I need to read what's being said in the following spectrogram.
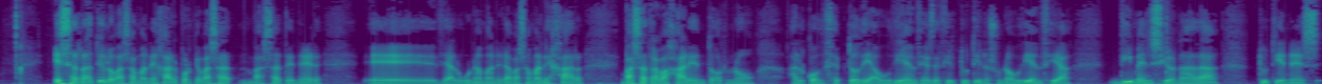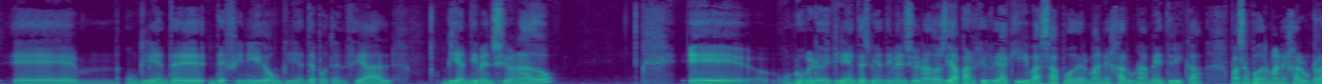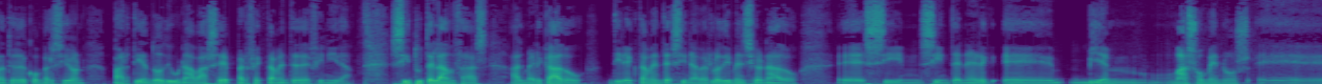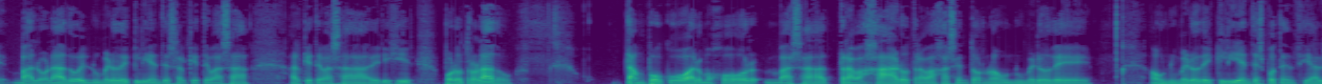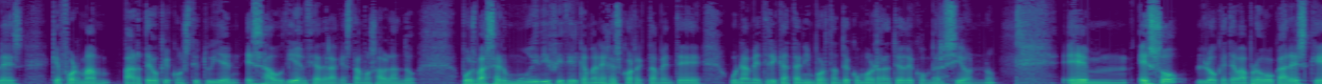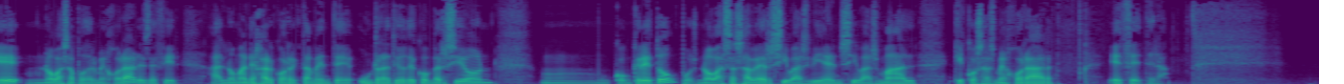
ese ratio lo vas a manejar porque vas a, vas a tener, eh, de alguna manera, vas a manejar, vas a trabajar en torno al concepto de audiencia. Es decir, tú tienes una audiencia dimensionada, tú tienes eh, un cliente definido, un cliente potencial bien dimensionado eh, un número de clientes bien dimensionados y a partir de aquí vas a poder manejar una métrica, vas a poder manejar un ratio de conversión partiendo de una base perfectamente definida. Si tú te lanzas al mercado directamente sin haberlo dimensionado, eh, sin, sin, tener eh, bien más o menos valorado el número de clientes al que te vas a, al que te vas a dirigir. Por otro lado, tampoco a lo mejor vas a trabajar o trabajas en torno a un número de a un número de clientes potenciales que forman parte o que constituyen esa audiencia de la que estamos hablando, pues va a ser muy difícil que manejes correctamente una métrica tan importante como el ratio de conversión. ¿no? Em, eso lo que te va a provocar es que no vas a poder mejorar, es decir, al no manejar correctamente un ratio de conversión mm, concreto, pues no vas a saber si vas bien, si vas mal, qué cosas mejorar, etcétera.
